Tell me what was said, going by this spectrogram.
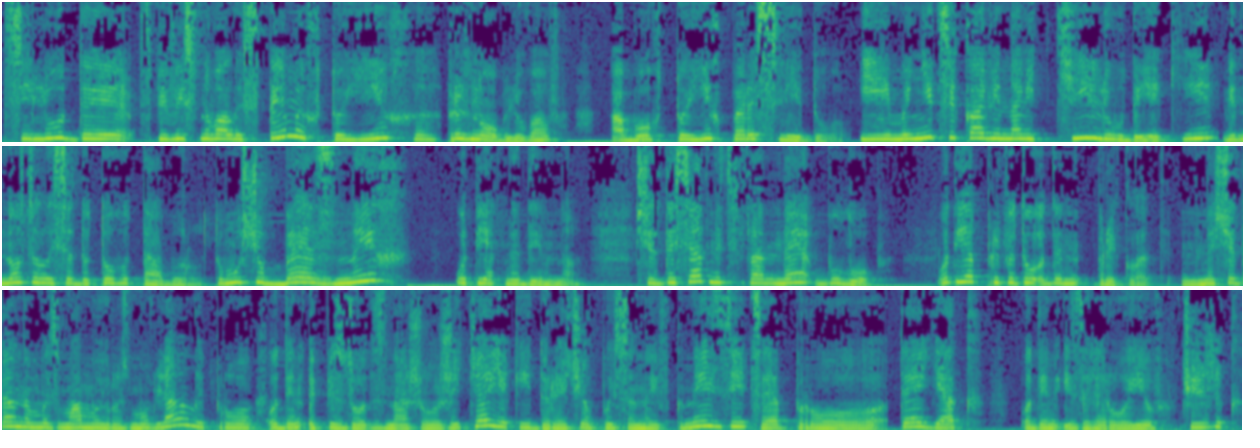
Ці люди співіснували з тими, хто їх пригноблював. Або хто їх переслідував. І мені цікаві навіть ті люди, які відносилися до того табору, тому що без них, от як не дивно, шістдесятництва не було б. От я приведу один приклад. Нещодавно ми з мамою розмовляли про один епізод з нашого життя, який, до речі, описаний в книзі. Це про те, як один із героїв Чижик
